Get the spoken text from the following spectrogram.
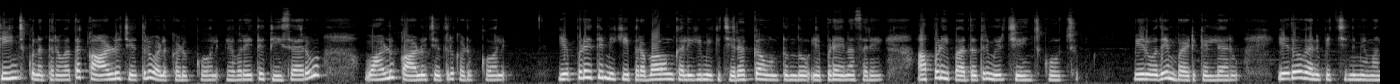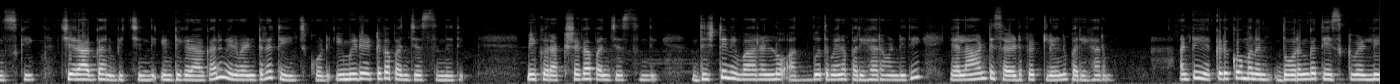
తీయించుకున్న తర్వాత కాళ్ళు చేతులు వాళ్ళు కడుక్కోవాలి. ఎవరైతే తీశారో వాళ్ళు కాళ్ళు చేతులు కడుక్కోవాలి. ఎప్పుడైతే మీకు ఈ ప్రభావం కలిగి మీకు చిరగ్గా ఉంటుందో ఎప్పుడైనా సరే అప్పుడు ఈ పద్ధతిని మీరు చేయించుకోవచ్చు. మీరు ఉదయం బయటకు వెళ్ళారు ఏదో కనిపించింది మీ మనసుకి. చిరాగ్గా అనిపించింది. ఇంటికి రాగానే మీరు వెంటనే తీయించుకోండి. ఇమీడియట్గా పనిచేస్తుంది ఇది. మీకు రక్షగా పనిచేస్తుంది. దిష్టి నివారణలో అద్భుతమైన పరిహారం అండి ఇది. ఎలాంటి సైడ్ ఎఫెక్ట్ లేని పరిహారం. అంటే ఎక్కడికో మనం దూరంగా తీసుకువెళ్ళి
